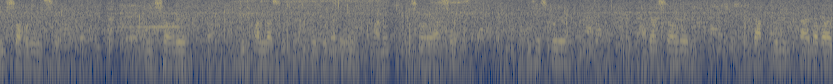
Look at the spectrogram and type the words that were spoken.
এই শহরে এসে। এই শহরে দূরপাল্লা সুশিক্ষিত জেলাগুলো মানুষ এই শহরে আসে। বিশেষ করে ঢাকা শহরের গাবতলি সায়দাবাদ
